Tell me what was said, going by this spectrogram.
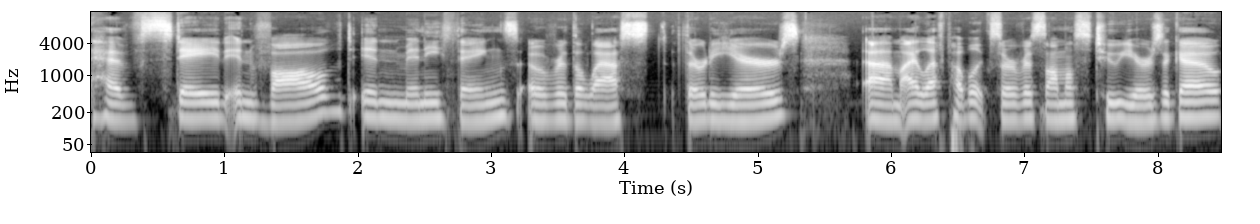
have stayed involved in many things over the last 30 years. Um, I left public service almost two years ago,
